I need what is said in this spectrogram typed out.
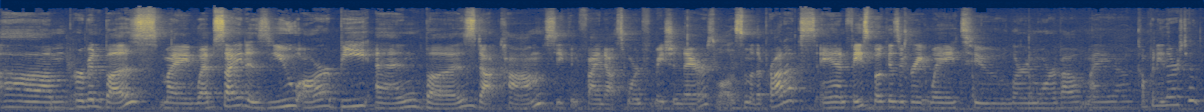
Um, Urban Buzz, my website is urbnbuzz.com, so you can find out some more information there as well as some of the products. And Facebook is a great way to learn more about my uh, company there too.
